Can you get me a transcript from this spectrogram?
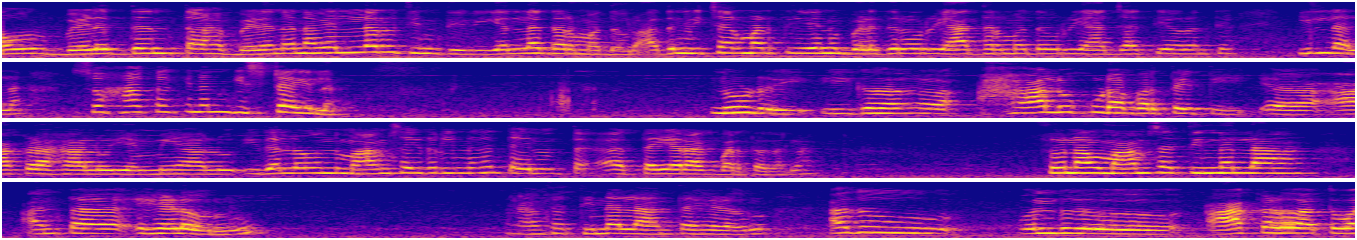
ಅವ್ರು ಬೆಳೆದಂತಹ ಬೆಳೆನ ನಾವೆಲ್ಲರೂ ತಿಂತೀವಿ, ಎಲ್ಲ ಧರ್ಮದವರು. ಅದನ್ನು ವಿಚಾರ ಮಾಡ್ತೀವಿ, ಏನು ಬೆಳೆದಿರೋರು ಯಾವ ಧರ್ಮದವರು, ಯಾವ ಜಾತಿಯವರು ಅಂತೇಳಿ ಇಲ್ಲಲ್ಲ. ಸೊ ಹಾಗಾಗಿ ನನಗೆ ಇಷ್ಟ ಇಲ್ಲ. ನೋಡ್ರಿ, ಈಗ ಹಾಲು ಕೂಡ ಬರ್ತೈತಿ. ಆಕಳ ಹಾಲು, ಎಮ್ಮೆ ಹಾಲು, ಇದೆಲ್ಲ ಒಂದು ಮಾಂಸ ಇದರಲ್ಲಿಂದನೇ ತಯಾರಾಗಿ ಬರ್ತದಲ್ಲ? ಸೊ ನಾವು ಮಾಂಸ ತಿನ್ನಲ್ಲ ಅಂತ ಹೇಳೋರು, ಮಾಂಸ ತಿನ್ನಲ್ಲ ಅಂತ ಹೇಳೋರು ಅದು ಒಂದು ಆಕಳು ಅಥವಾ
